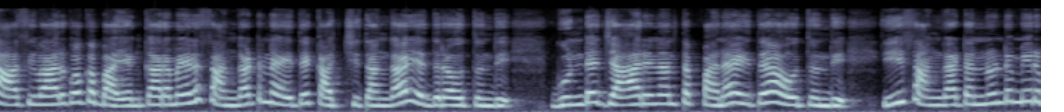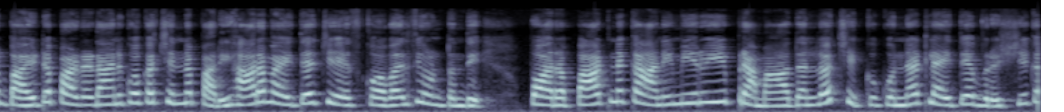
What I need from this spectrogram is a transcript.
రాశి వారికి ఒక భయంకరమైన సంఘటన అయితే ఖచ్చితంగా ఎదురవుతుంది. గుండె జారినంత పని అయితే అవుతుంది. ఈ సంఘటన నుండి మీరు బయటపడడానికి ఒక చిన్న పరిహారం అయితే చేసుకోవాల్సి ఉంటుంది. పొరపాటున కానీ మీరు ఈ ప్రమాదంలో చిక్కుకున్నట్లయితే వృశ్చిక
